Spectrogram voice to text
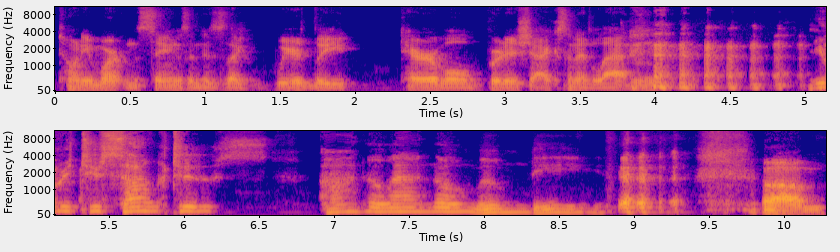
Tony Martin sings in his like weirdly terrible British accented Latin. Spiritus Sanctus, Anno Anno Mundi. um,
